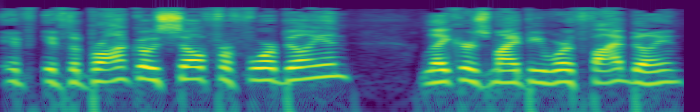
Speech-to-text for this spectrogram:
if if the Broncos sell for four billion, Lakers might be worth five billion.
